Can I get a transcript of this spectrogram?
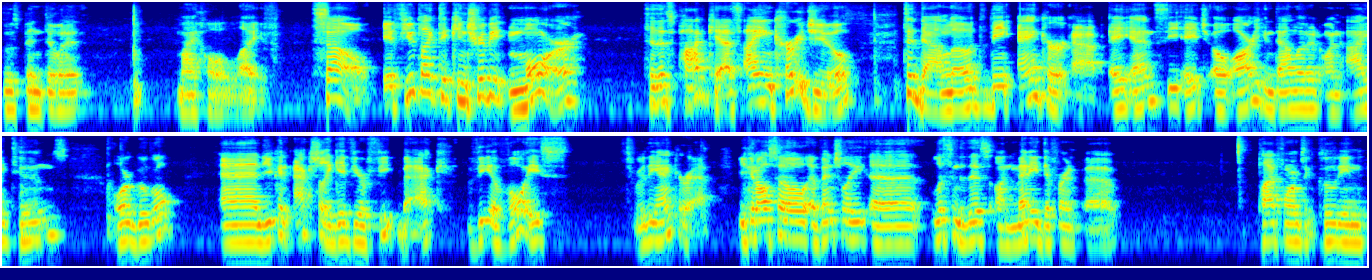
who's been doing it my whole life. So, if you'd like to contribute more to this podcast, I encourage you to download the Anchor app, A N C H O R. You can download it on iTunes or Google, and you can actually give your feedback via voice through the Anchor app. You can also eventually uh, listen to this on many different uh, platforms, including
